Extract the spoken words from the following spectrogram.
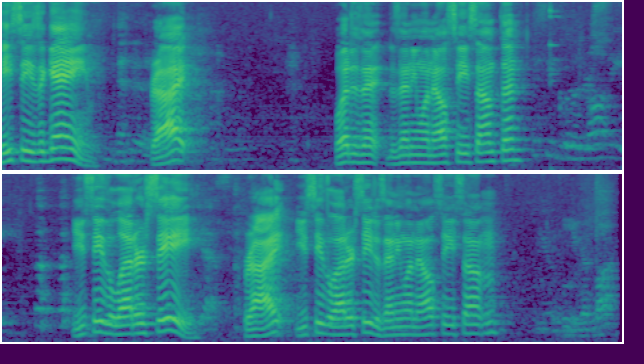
he sees a game, right? What is it? Does anyone else see something? You see the letter C, right? You see the letter C. Does anyone else see something? Good luck.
